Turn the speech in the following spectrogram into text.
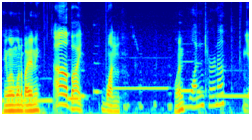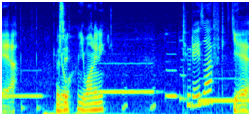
Anyone want to buy any? I'll buy one. One? One turnip. Yeah. Missy? You, you want any? Two days left. Yeah.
